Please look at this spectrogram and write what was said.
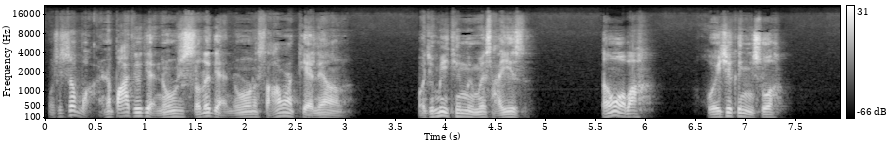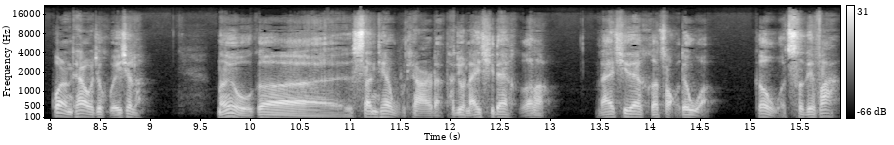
我说：“这晚上八九点钟是十来点钟了，啥玩意儿天亮了？”我就没听明白啥意思。等我吧，回去跟你说。过两天我就回去了，能有个三天五天的，他就来七台河了。来七台河找的我，跟我吃的饭，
